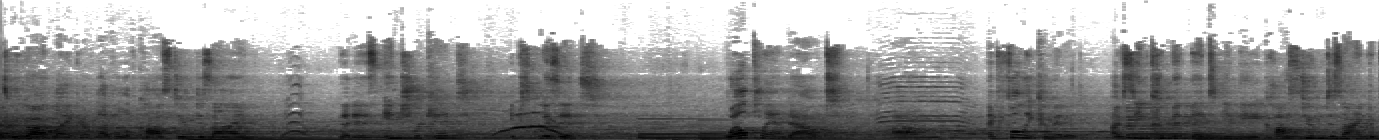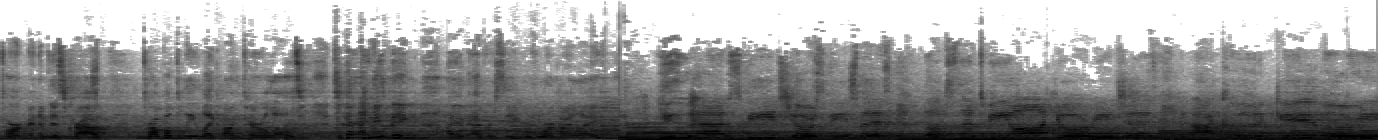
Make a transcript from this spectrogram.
We got like a level of costume design that is intricate, exquisite, well planned out, um, and fully committed. I've seen commitment in the costume design department of this crowd probably like unparalleled to anything I have ever seen before in my life. You had a speech, you're speechless. Love slipped beyond your reaches, I couldn't give a reason.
